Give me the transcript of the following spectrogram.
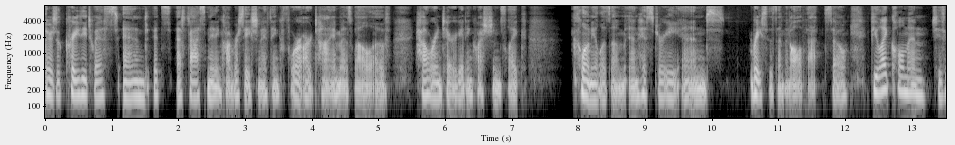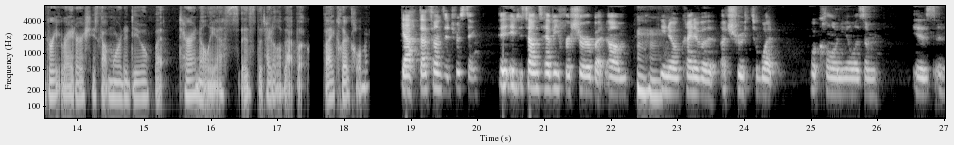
there's a crazy twist and it's a fascinating conversation i think for our time as well of how we're interrogating questions like colonialism and history and racism and all of that. So if you like coleman she's a great writer. She's got more to do but terra nullius is the title of that book by claire coleman. Yeah that sounds interesting. It, it sounds heavy for sure but um mm-hmm. you know kind of a, a truth to what what colonialism is and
